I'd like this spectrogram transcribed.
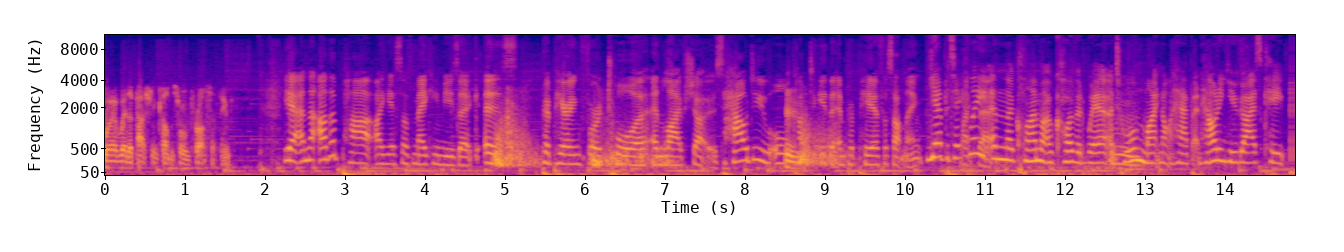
where where the passion comes from for us. I think. Yeah, and the other part, I guess, of making music is preparing for a tour and live shows. How do you all hmm. come together and prepare for something? Yeah, particularly that. in the climate of COVID where a tour hmm. might not happen. How do you guys keep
